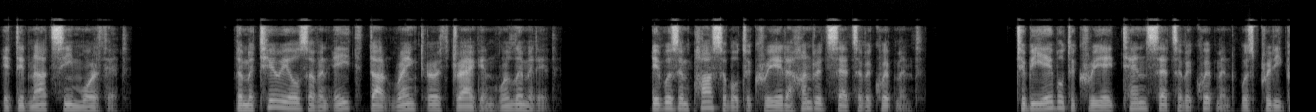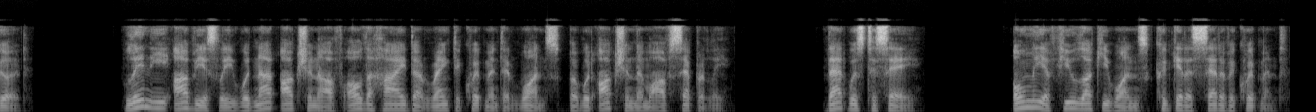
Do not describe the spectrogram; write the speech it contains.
it did not seem worth it. The materials of an 8th ranked Earth Dragon were limited. It was impossible to create a hundred sets of equipment. To be able to create 10 sets of equipment was pretty good. Lin Yi obviously would not auction off all the high-ranked equipment at once but would auction them off separately. That was to say. Only a few lucky ones could get a set of equipment.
